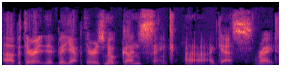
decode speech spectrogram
Uh, but there, but yeah, but there is no gun sink, uh, I guess, right?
